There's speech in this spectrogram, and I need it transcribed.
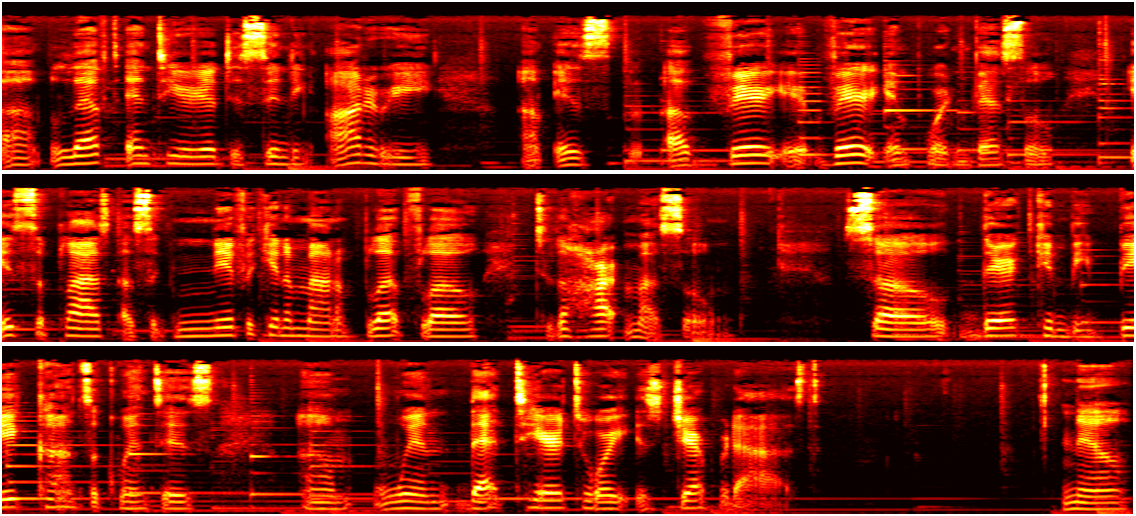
um, left anterior descending artery um, is a very, very important vessel. It supplies a significant amount of blood flow to the heart muscle. So there can be big consequences um, when that territory is jeopardized. Now,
